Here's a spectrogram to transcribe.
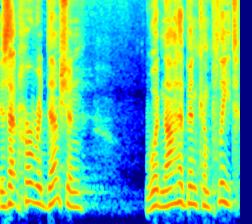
is that her redemption would not have been complete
